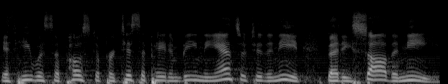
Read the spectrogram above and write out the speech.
if he was supposed to participate in being the answer to the need, but he saw the need.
